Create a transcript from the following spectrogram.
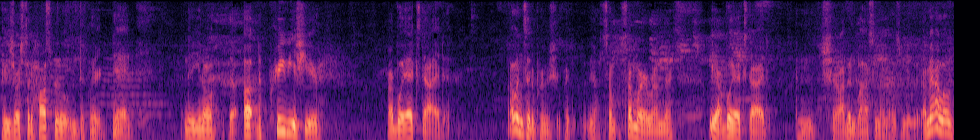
He was rushed to the hospital and declared dead. And then you know the uh, the previous year, our boy X died. I wouldn't say the previous year, but yeah, some somewhere around there. Yeah, our boy X died, and shit, I've been blasting that man's music. I mean, I love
